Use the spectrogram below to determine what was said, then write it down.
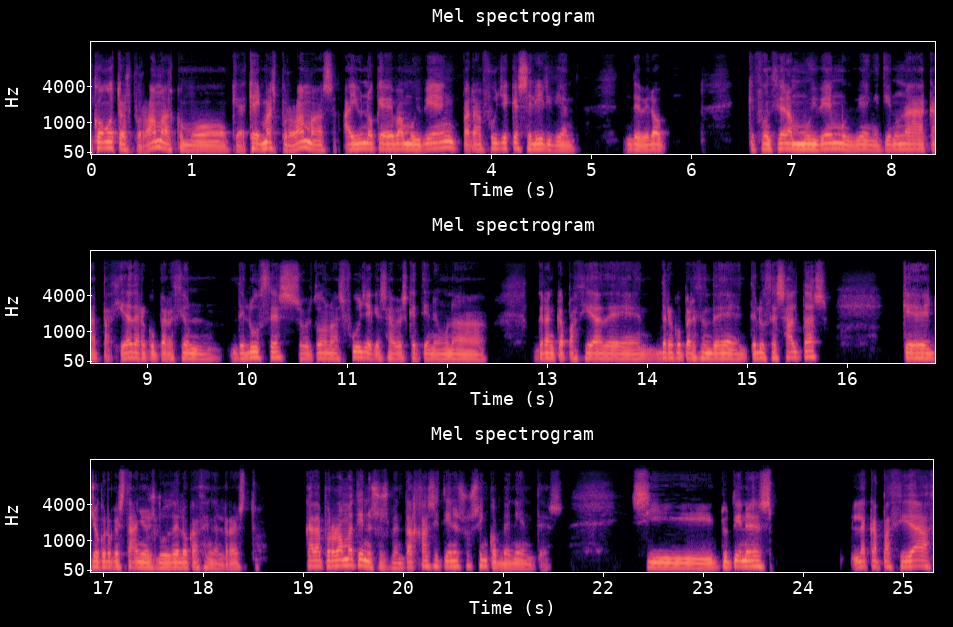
con otros programas, como que, hay más programas. Hay uno que va muy bien para Fuji, que es el Iridian Develop que funciona muy bien, muy bien y tiene una capacidad de recuperación de luces, sobre todo unas Fuji, que sabes que tienen una gran capacidad de, recuperación de, luces altas, que yo creo que este año es luz de lo que hacen el resto. Cada programa tiene sus ventajas y tiene sus inconvenientes. Si tú tienes la capacidad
